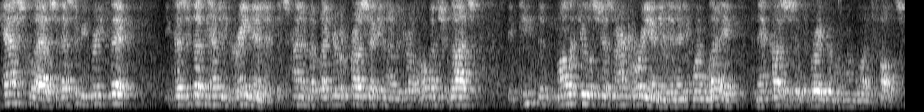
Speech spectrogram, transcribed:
cast glass, it has to be pretty thick because it doesn't have any grain in it. It's kind of, if I drew a cross-section, I would draw a whole bunch of dots. The The molecules just aren't oriented in any one way, and that causes it to break over one lot of faults.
